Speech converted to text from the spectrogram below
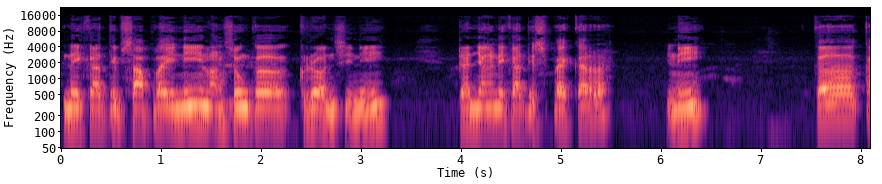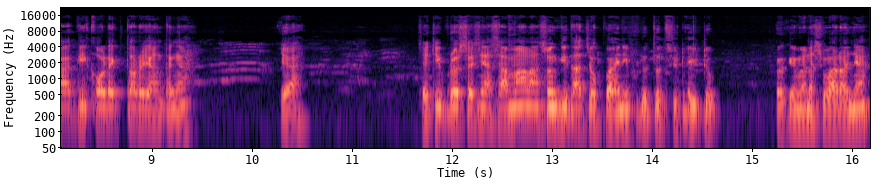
negatif supply ini langsung ke ground sini. Dan yang negatif speaker ini ke kaki kolektor yang tengah ya. Jadi prosesnya sama langsung kita coba. Ini bluetooth sudah hidup. Bagaimana suaranya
